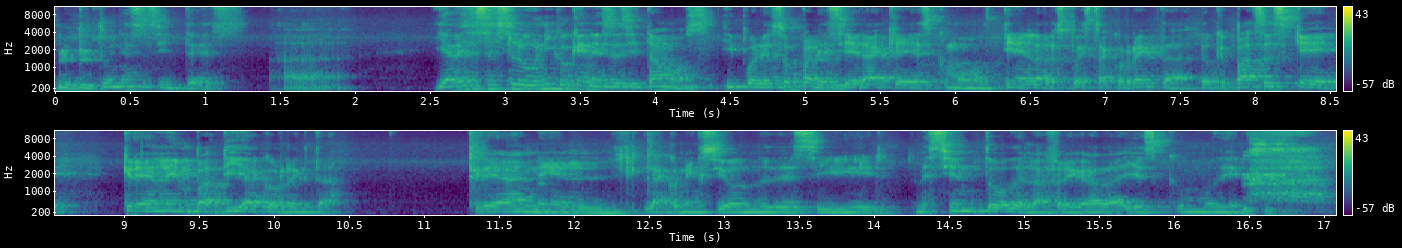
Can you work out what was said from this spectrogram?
Lo que tú necesites. Uh, y a veces es lo único que necesitamos. Y por eso pareciera que es como, tiene la respuesta correcta. Lo que pasa es que crean la empatía correcta. Crean el, la conexión de decir, me siento de la fregada. Y es como de, ah,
